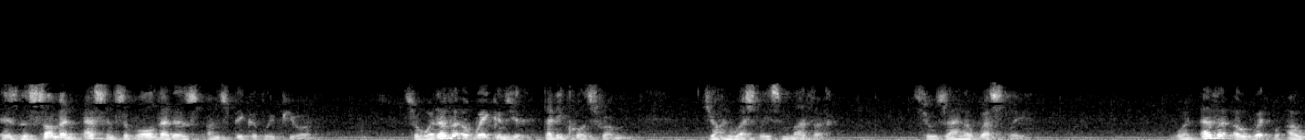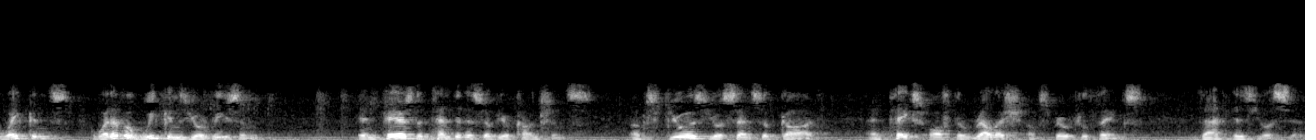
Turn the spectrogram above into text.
is the sum and essence of all that is unspeakably pure. So whatever awakens you, that he quotes from John Wesley's mother, Susanna Wesley, whatever awakens, whatever weakens your reason, impairs the tenderness of your conscience, obscures your sense of God, and takes off the relish of spiritual things, that is your sin.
